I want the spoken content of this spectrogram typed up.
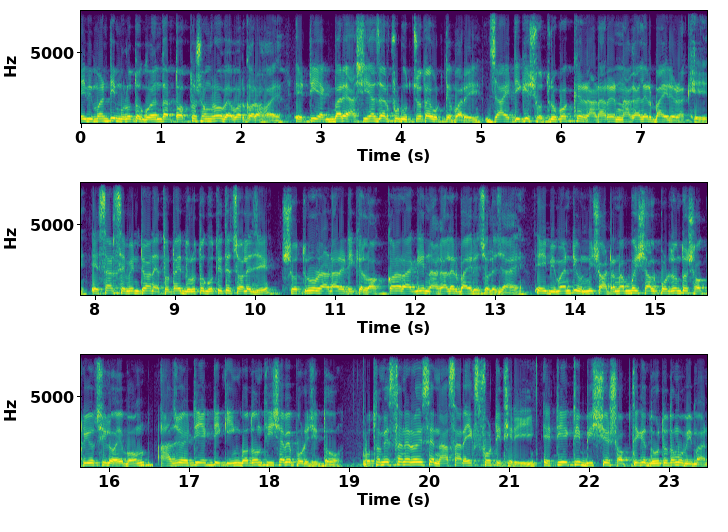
এই বিমানটি মূলত গোয়েন্দার তথ্য সংগ্রহ ব্যবহার করা হয়। এটি একবারে আশি হাজার ফুট উচ্চতায় উঠতে পারে, যা এটিকে শত্রুপক্ষের রাডারের নাগালের বাইরে রাখে। এসআর সেভেন্টি ওয়ান এতটাই দ্রুত গতিতে চলে যে, শত্রুর রাডার এটিকে লক করার আগে নাগালের বাইরে চলে যায়। এই বিমানটি উনিশশো আটানব্বই সাল পর্যন্ত সক্রিয় ছিল এবং আজও এটি একটি কিংবদন্তি হিসাবে পরিচিত। প্রথম স্থানে রয়েছে নাসার এক্স ফোর্টি থ্রি এটি একটি বিশ্বের সব থেকে দ্রুততম বিমান।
